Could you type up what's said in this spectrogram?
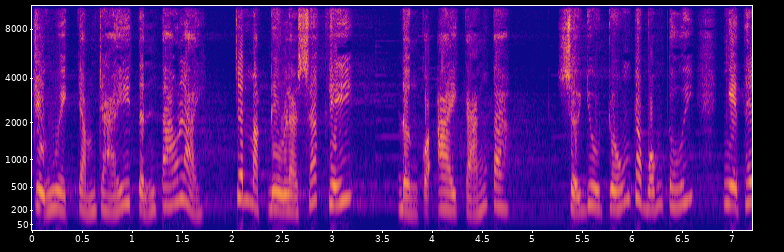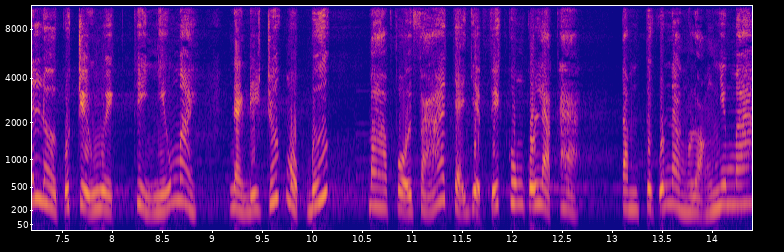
Triệu Nguyệt chậm rãi tỉnh táo lại, trên mặt đều là sát khí, đừng có ai cản ta. Sở Du trốn trong bóng tối, nghe thấy lời của Triệu Nguyệt thì nhíu mày, nàng đi trước một bước, mà vội vã chạy về phía cung của Lạc Hà. Tâm tư của nàng loạn như ma,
